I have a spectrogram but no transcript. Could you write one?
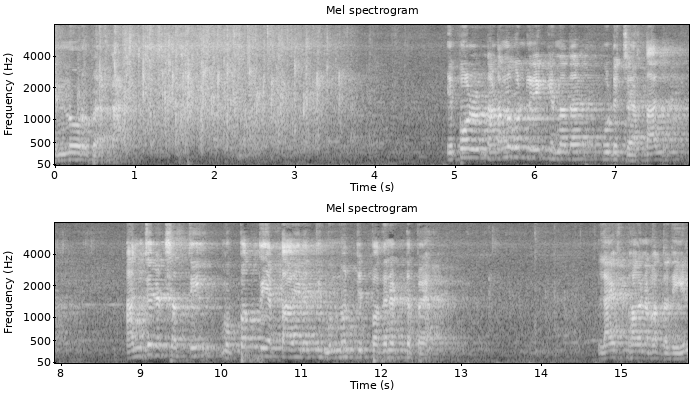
എണ്ണൂറ് പേർക്കാണ്. ഇപ്പോൾ നടന്നുകൊണ്ടിരിക്കുന്നത് കൂട്ടിച്ചേർത്താൽ അഞ്ച് ലക്ഷത്തി മുപ്പത്തി എട്ടായിരത്തി മുന്നൂറ്റി പതിനെട്ട് പേർ. ലൈഫ് ഭവന പദ്ധതിയിൽ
